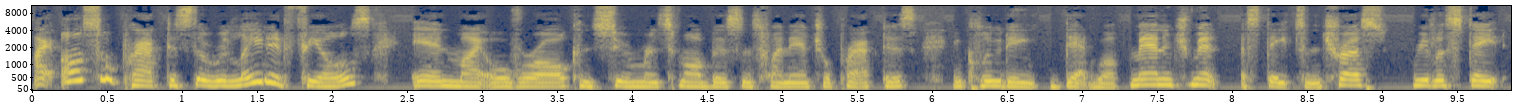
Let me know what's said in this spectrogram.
I also practice the related fields in my overall consumer and small business financial practice, including debt wealth management, estates and trusts, real estate,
